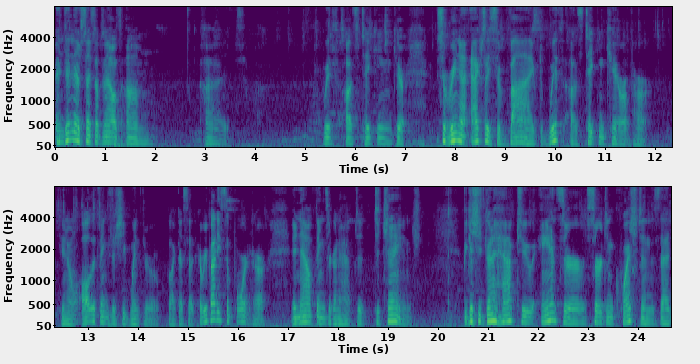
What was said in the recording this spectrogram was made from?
and then there's something else. Um, uh, with us taking care. Serena actually survived with us taking care of her. You know, all the things that she went through. Like I said, everybody supported her. And now things are going to have to, to change because she's going to have to answer certain questions that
